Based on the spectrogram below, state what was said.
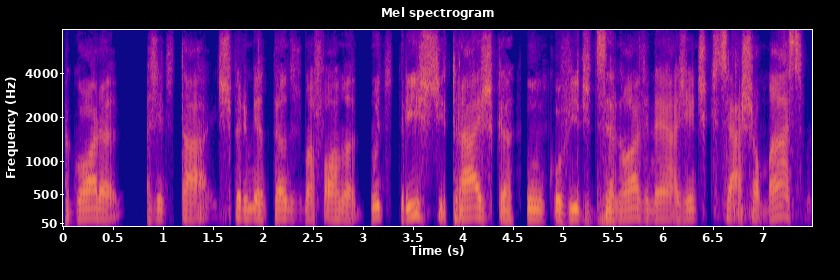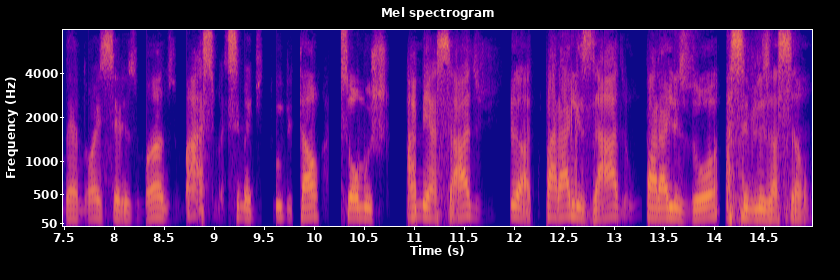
agora a gente está experimentando de uma forma muito triste e trágica com o Covid-19, né? A gente que se acha o máximo, né? Nós seres humanos, o máximo acima de tudo e tal, somos ameaçados paralisado, paralisou a civilização,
